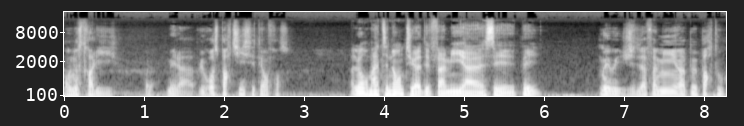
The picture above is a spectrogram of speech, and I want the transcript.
en Australie. Voilà. Mais la plus grosse partie, c'était en France. Alors maintenant, tu as des familles à ces pays? Oui, oui, j'ai de la famille un peu partout.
